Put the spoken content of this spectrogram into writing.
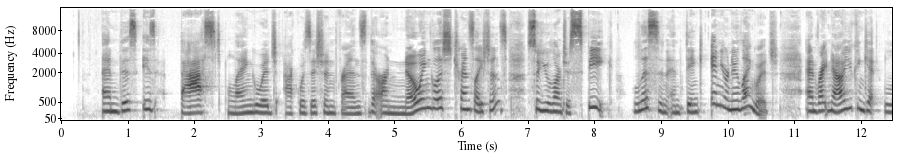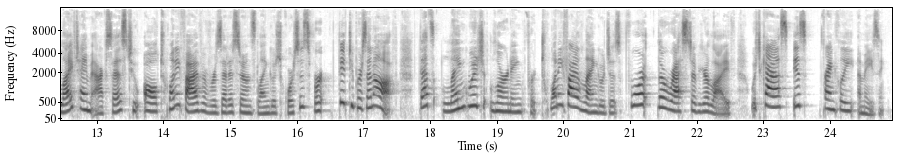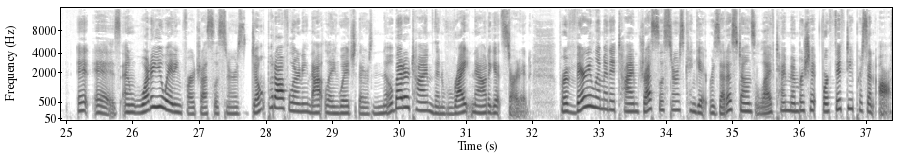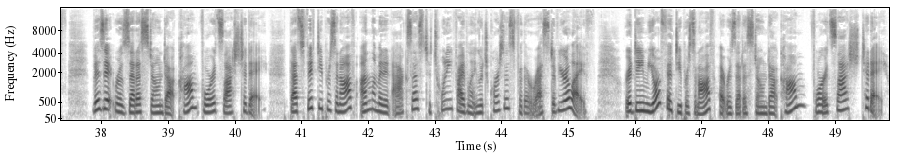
And this is fast language acquisition, friends. There are no English translations, so you learn to speak, listen, and think in your new language. And right now, you can get lifetime access to all 25 of Rosetta Stone's language courses for 50% off. That's language learning for 25 languages for the rest of your life, which, Cass, is frankly amazing. It is. And what are you waiting for, Dress listeners? Don't put off learning that language. There's no better time than right now to get started. For a very limited time, Dress listeners can get Rosetta Stone's lifetime membership for 50% off. Visit rosettastone.com forward slash today. That's 50% off unlimited access to 25 language courses for the rest of your life. Redeem your 50% off at rosettastone.com forward slash today.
